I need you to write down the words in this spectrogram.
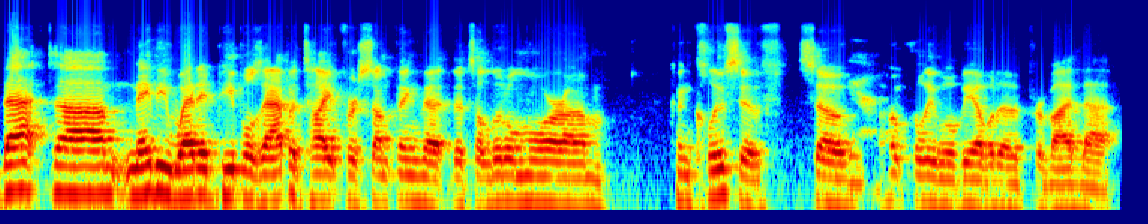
that um, maybe whetted people's appetite for something that that's a little more um, conclusive. So yeah. hopefully, we'll be able to provide that.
